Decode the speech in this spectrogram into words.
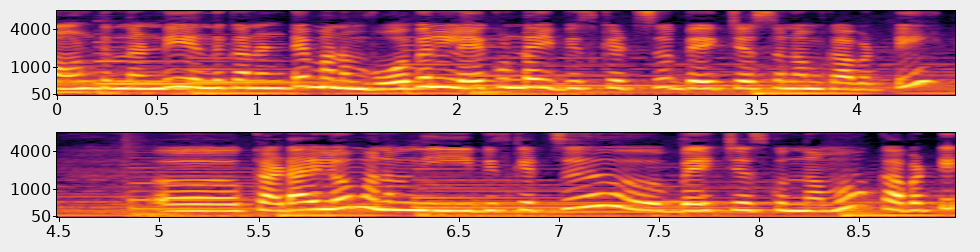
బాగుంటుందండి. ఎందుకనంటే మనం ఓవెన్ లేకుండా ఈ బిస్కెట్స్ బేక్ చేస్తున్నాం కాబట్టి కడాయిలో మనం ఈ బిస్కెట్స్ బేక్ చేసుకుందాము. కాబట్టి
